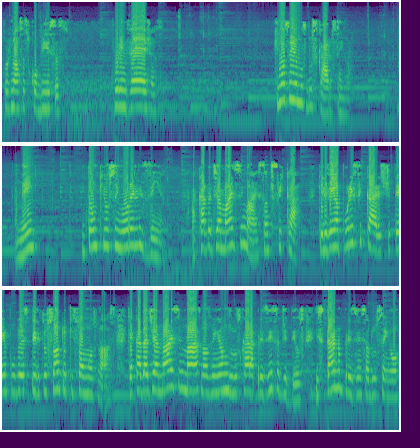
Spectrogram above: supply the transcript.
por nossas cobiças, por invejas, que nós venhamos buscar o Senhor. Amém? Então que o Senhor ele venha a cada dia mais e mais santificar, que ele venha purificar este templo do Espírito Santo que somos nós, que a cada dia mais e mais nós venhamos buscar a presença de Deus, estar na presença do Senhor,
